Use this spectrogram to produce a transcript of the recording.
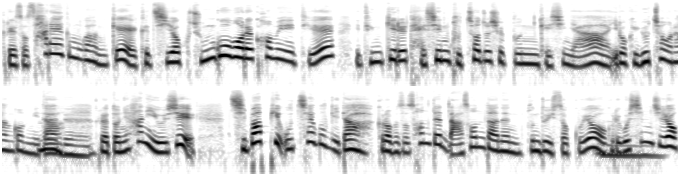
그래서 사 례금과 함께 그 지역 중고거래 커뮤니티에 이 등기를 대신 붙여주실 분 계시냐 이렇게 요청을 한 겁니다. 네, 네. 그랬더니 한 이웃이 집 앞이 우체국이다 그러면서 선대 나선다는 분도 있었고요. 그리고 음. 심지어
